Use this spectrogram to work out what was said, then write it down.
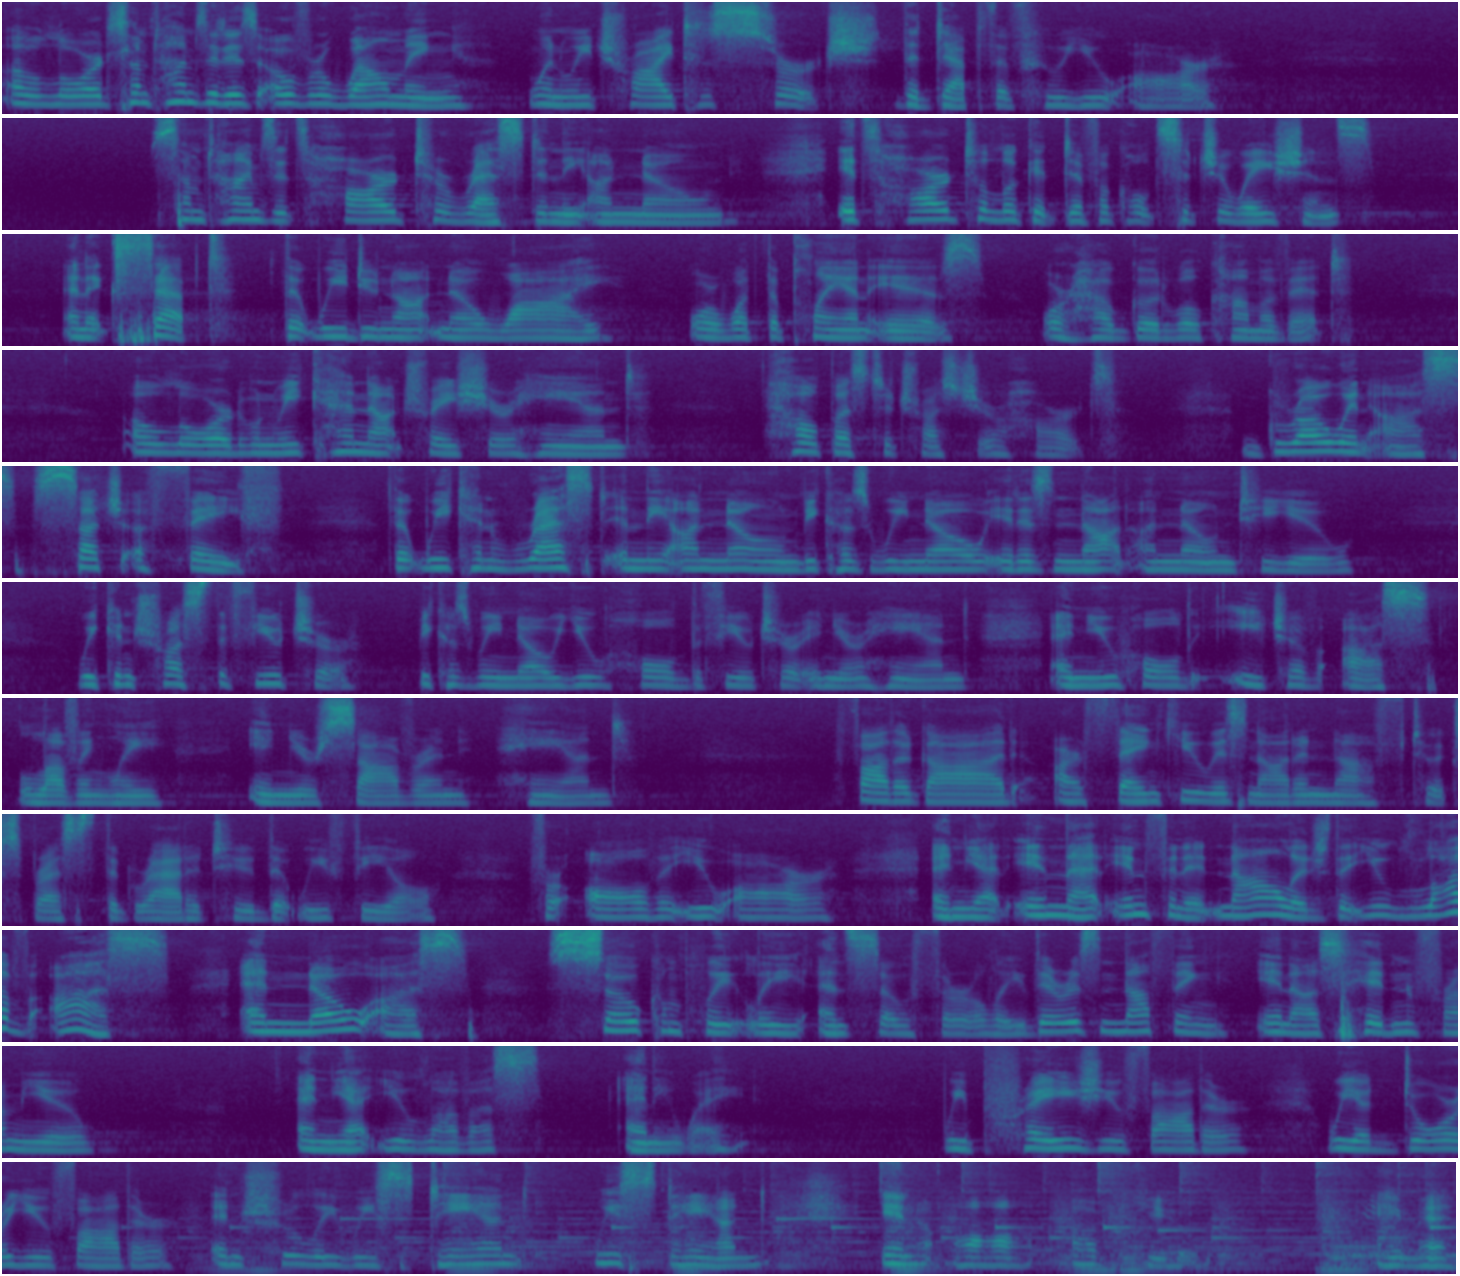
Oh Lord, sometimes it is overwhelming when we try to search the depth of who you are. Sometimes it's hard to rest in the unknown. It's hard to look at difficult situations and accept that we do not know why or what the plan is or how good will come of it. Oh Lord, when we cannot trace your hand, help us to trust your heart. Grow in us such a faith that we can rest in the unknown because we know it is not unknown to you. We can trust the future because we know you hold the future in your hand and you hold each of us lovingly in your sovereign hand. Father God, our thank you is not enough to express the gratitude that we feel for all that you are. And yet, in that infinite knowledge that you love us and know us so completely and so thoroughly, there is nothing in us hidden from you, and yet you love us anyway. We praise you, Father. We adore you, Father, and truly we stand, we stand in awe of you. Amen.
